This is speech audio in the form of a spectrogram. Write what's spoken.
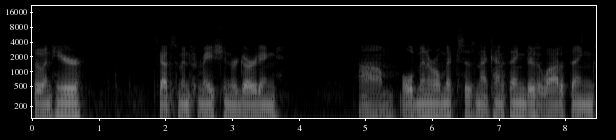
So in here, it's got some information regarding um, old mineral mixes and that kind of thing. There's a lot of things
